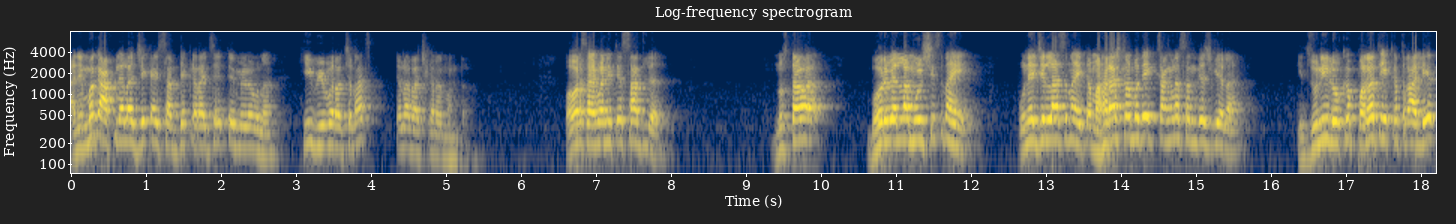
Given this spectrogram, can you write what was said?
आणि मग आपल्याला जे काही साध्य करायचंय ते मिळवणं ही व्यूहरचनाच त्याला राजकारण म्हणतात. पवार साहेबांनी ते साधलं. नुसता भोरवेलला मुळशीच नाही पुणे जिल्हाच नाही तर महाराष्ट्रामध्ये एक चांगला संदेश गेला की जुनी लोक परत एकत्र आलेत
